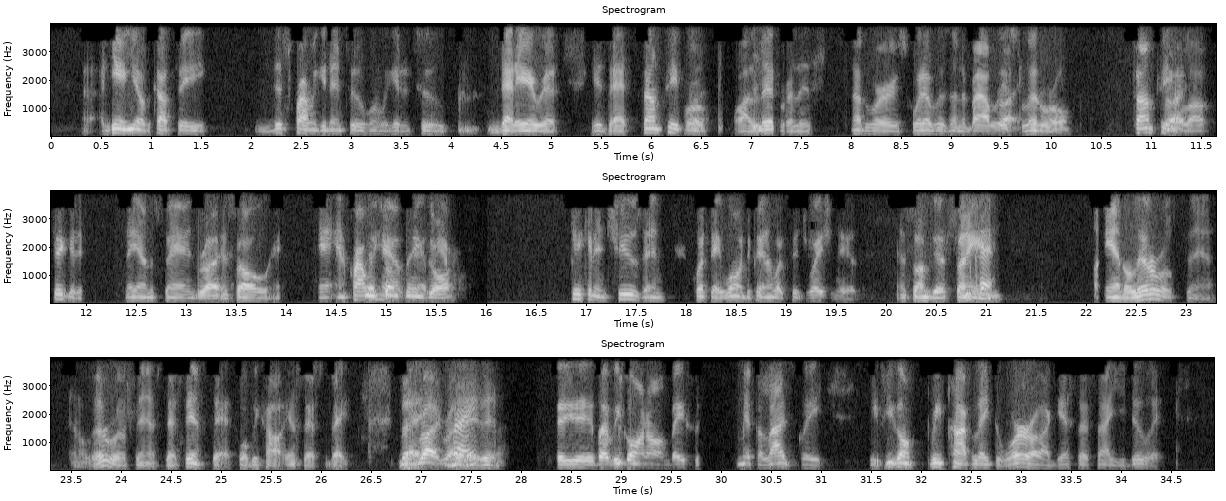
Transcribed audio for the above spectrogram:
again, you know, because see, this problem we get into when we get into that area is that some people are literalists. In other words, whatever's in the Bible Right. is literal. Some people Right. are figurative. They understand, Right. and so and, and probably And some have things have- are. Picking and choosing what they want depending on what the situation is. And so I'm just saying, Okay. in a literal sense, in a literal sense, that's incest, what we call incest today. But Right, right. Right. uh, but we going on basically mythologically. If you're gonna repopulate the world, I guess that's how you do it.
